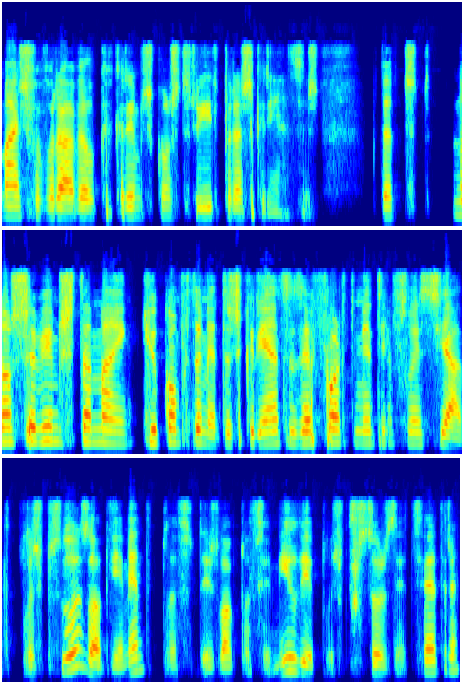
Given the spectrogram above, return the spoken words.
mais favorável que queremos construir para as crianças. Portanto, nós sabemos também que o comportamento das crianças é fortemente influenciado pelas pessoas, obviamente, desde logo pela família, pelos professores, etc.,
